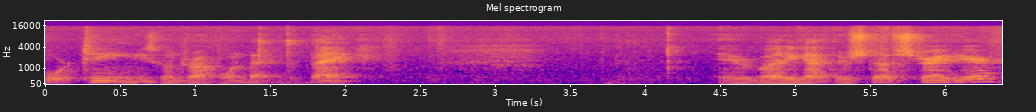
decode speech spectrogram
14. He's going to drop one back in the bank. Everybody got their stuff straight here?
